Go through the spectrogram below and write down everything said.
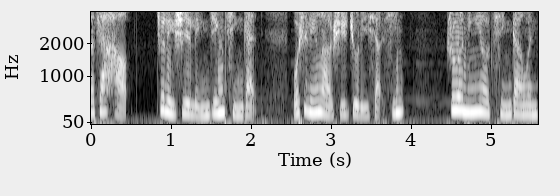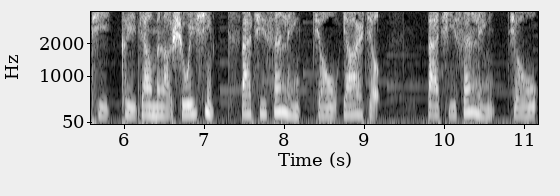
大家好，这里是林君情感，我是林老师助理小新。如果您有情感问题，可以加我们老师微信：八七三零九五幺二九，八七三零九五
